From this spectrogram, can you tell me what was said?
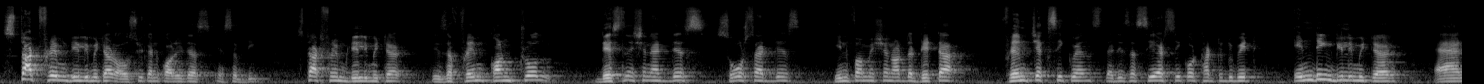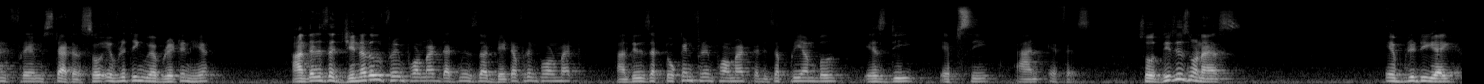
start frame delimiter also you can call it as SFD, start frame delimiter, is a frame control, destination address, source address, information or the data, frame check sequence that is a CRC code 32 bit, ending delimiter and frame status. So, everything we have written here and there is a general frame format that means the data frame format and there is a token frame format that is a preamble, SD, FC and FS. So, this is known as FDDI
